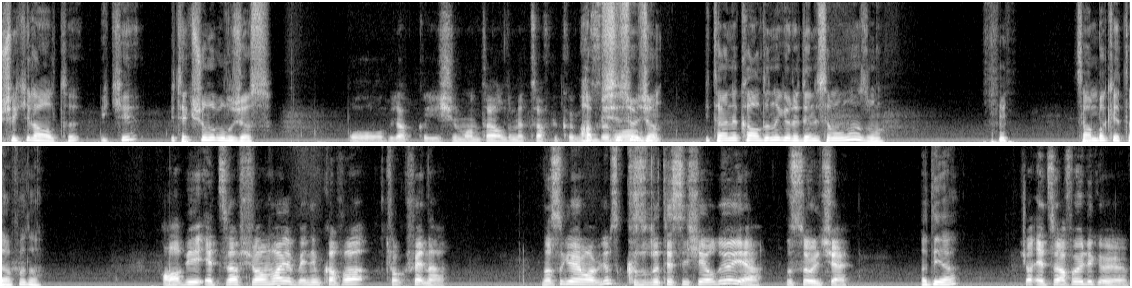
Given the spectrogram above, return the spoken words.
Bu şekil 6. 2. Bir tek şunu bulacağız. Oo bir dakika yeşil mantar aldım etraf bir kırmızı. Abi bir şey söyleyeceğim. oldu? Bir tane kaldığına göre denesem olmaz mı? Sen bak etrafa da. Abi etraf şu an var ya benim kafa çok fena. Nasıl görüyorum abi biliyor musun? Kızılötesi şey oluyor ya ısı ölçer. Hadi ya. Şu an etrafı öyle görüyorum.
